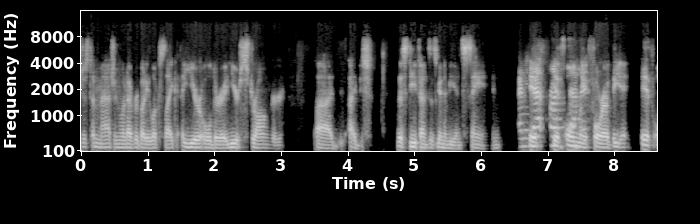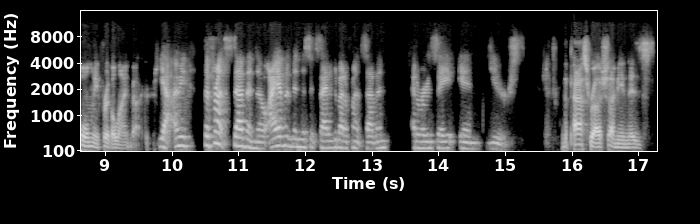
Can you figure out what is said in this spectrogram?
Just imagine what everybody looks like a year older, a year stronger. Uh, I, this defense is going to be insane. I mean, if, if only for the if only for the linebackers. Yeah, I mean, the front seven though. I haven't been this excited about a front seven at Oregon State in years. The pass rush, I mean, is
